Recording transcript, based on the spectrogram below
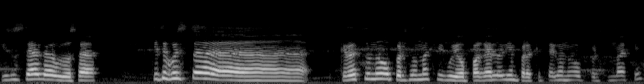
Que eso se haga, O sea, ¿qué te cuesta creaste un nuevo personaje, güey, o pagarle a alguien para que te haga un nuevo personaje.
